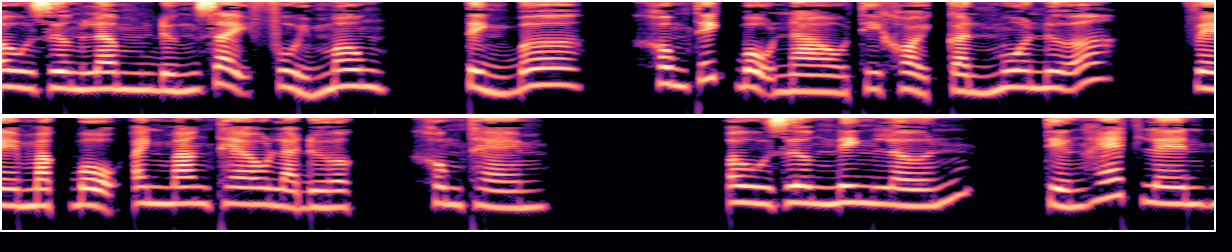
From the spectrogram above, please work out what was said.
Âu Dương Lâm đứng dậy phủi mông, tỉnh bơ, không thích bộ nào thì khỏi cần mua nữa, về mặc bộ anh mang theo là được, không thèm. Âu Dương Ninh lớn, tiếng hét lên,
